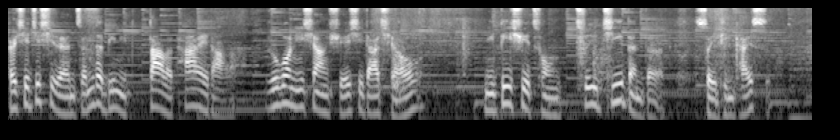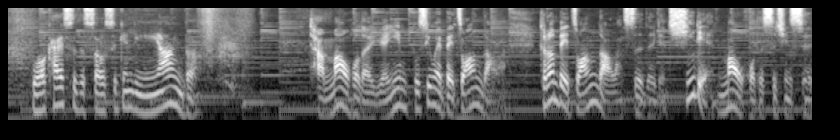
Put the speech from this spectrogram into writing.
而且这些人真的比你大了太大了。如果你想学习打球，你必须从最基本的水平开始。我开始的时候是跟你一样的。他冒火的原因不是因为被撞到了，可能被撞到了是那个起点冒火的事情是，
